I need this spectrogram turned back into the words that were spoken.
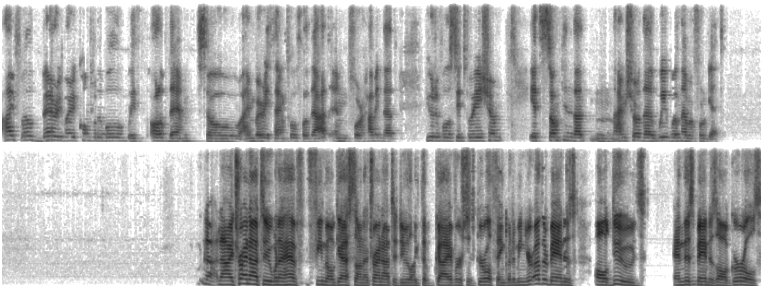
I felt very, very comfortable with all of them. So I'm very thankful for that and for having that beautiful situation. It's something that mm, I'm sure that we will never forget. Now, now I try not to when I have female guests on. I try not to do like the guy versus girl thing. But I mean, your other band is all dudes, and this mm-hmm. band is all girls.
